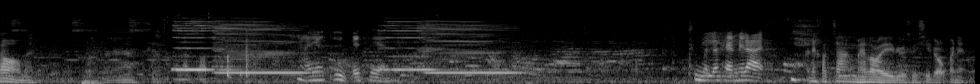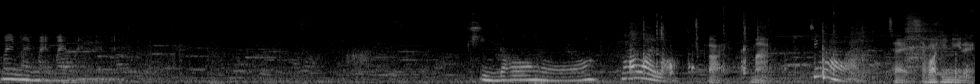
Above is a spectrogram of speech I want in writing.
ล่อออกไหมหาอย่างอื่นไปแทน ถึงมันจะแทนไม่ได้ อันนี้เขาจ้างมาให้เรารีวิวซูชิโร่ปะเนี่ยไม่ไม่ไม่ไม่ไม่ไม่ไม่ขิงดองเหรอมันอร่อยเหรออร่อยมาก จริงเหรอ ใช่ เฉพาะที่นี่เลย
